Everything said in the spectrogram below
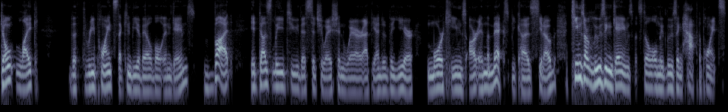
don't like the three points that can be available in games, but it does lead to this situation where at the end of the year, more teams are in the mix because you know teams are losing games but still only losing half the points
